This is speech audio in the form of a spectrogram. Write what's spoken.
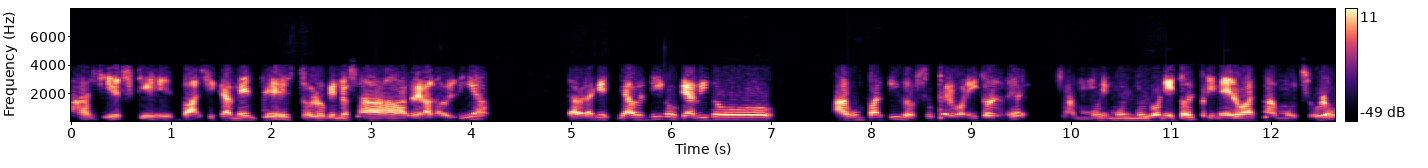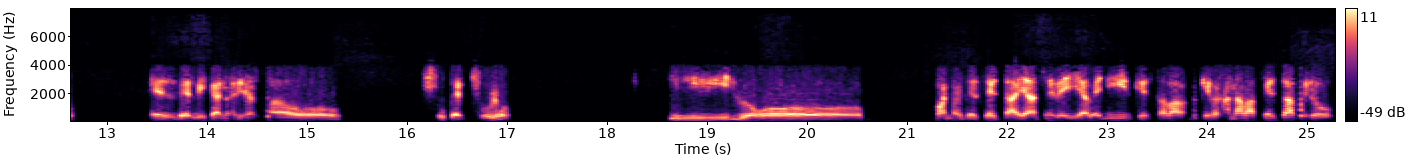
Así es que básicamente esto es lo que nos ha regalado el día. La verdad que ya os digo que ha habido algún partido súper bonito o sea, muy, muy, muy bonito. El primero ha estado muy chulo, el derby canario ha estado súper chulo. Y luego bueno, el del Celta ya se veía venir que estaba que ganaba Celta, pero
